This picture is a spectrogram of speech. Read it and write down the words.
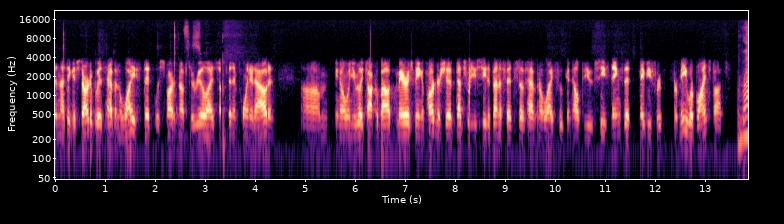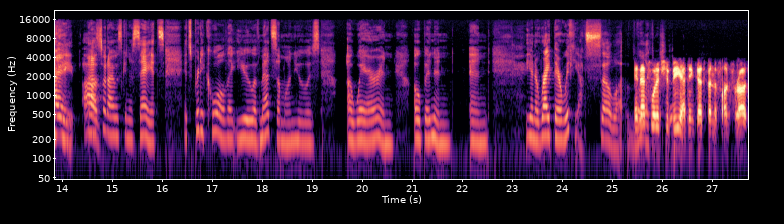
and I think it started with having a wife that was smart enough to realize something and point it out and um, you know, when you really talk about marriage being a partnership, that's where you see the benefits of having a wife who can help you see things that maybe for, for me were blind spots. Right. Uh, That's what I was going to say. It's it's pretty cool that you have met someone who is aware and open and and you know right there with you. So, uh, and that's what it should be. I think that's been the fun for us.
